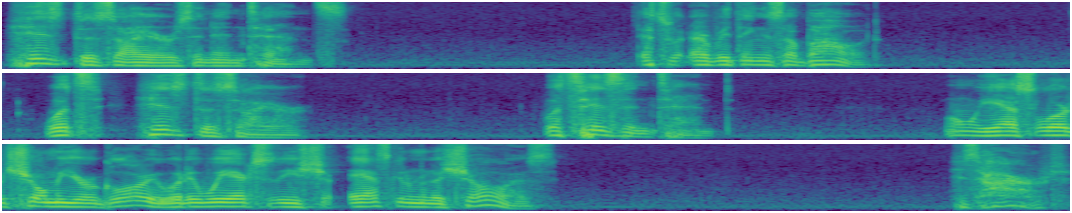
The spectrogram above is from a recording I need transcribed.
His desires and intents. That's what everything is about. What's His desire? What's his intent? When we ask the Lord, show me your glory, what are we actually asking him to show us? His heart.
